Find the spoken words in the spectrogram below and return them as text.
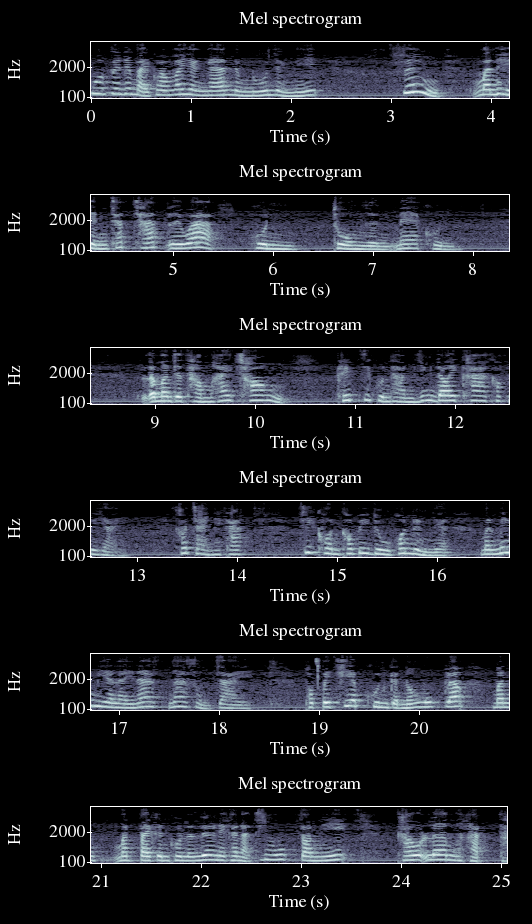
พูดไม่ได้หมายความว่าอย่างนั้นอย่างนู้นอย่างนี้ ซึ่งมันเห็นชัดๆเลยว่าคุณ ทวงเงินแม่คุณ แล้วมันจะทำให้ช่องคลิปที่คุณทำยิ่งด้อยค่าเข้าไปใหญ่ เข้าใจไหมคะ ที่คนเขาไปดูเพราะหนึ่งเนี่ย มันไม่มีอะไรน่าน่าสนใจพอไปเทียบคุณกับน้องมุกแล้วมันมันไปกันคนละเรื่องในขณะที่มุกตอนนี้เขาเริ่มหัดท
